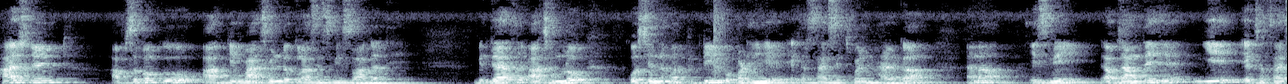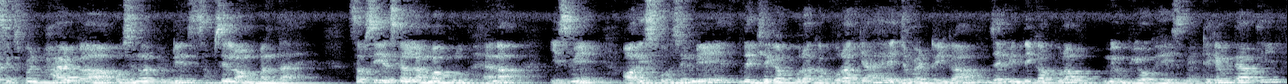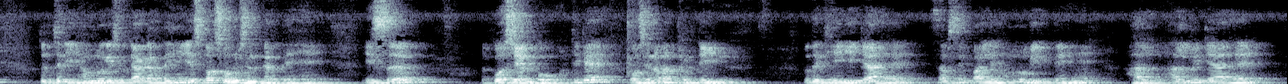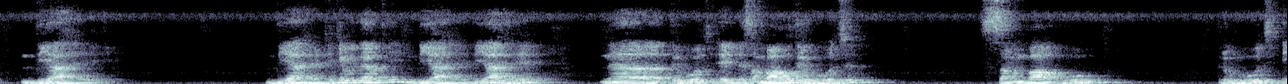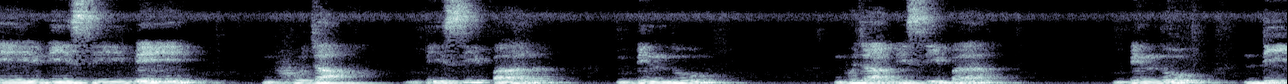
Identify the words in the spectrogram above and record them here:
Hi student, आप सबों को आपके मैथ्स विंडो क्लासेस में स्वागत है। विद्यार्थी, आज हम लोग क्वेश्चन नंबर 15 को पढ़ेंगे एक्सरसाइज 6.5 का, है ना? इसमें आप जानते हैं, ये एक्सरसाइज 6.5 का क्वेश्चन नंबर 15 सबसे लॉन्ग बनता है। सबसे इसका लंबा प्रूफ है, ना? इसमें, और इस क्वेश्चन में देखिएगा पूरा का पूरा क्या है ज्योमेट्री का, ज्यामिति का पूरा उपयोग है इसमें। ठीक है विद्यार्थी? तो चलिए हम लोग इसको क्या करते हैं, इसको सोल्यूशन करते हैं। इस क्वेश्चन को ठीक है? क्वेश्चन नंबर फिफ्टीन तो देखिए, ये क्या है? सबसे पहले हम लोग लिखते हैं हल। हल में क्या है? दिया है। दिया है, ठीक है विद्यार्थी? दिया है। दिया है त्रिभुज, एक समबाहु त्रिभुज। समबाहु त्रिभुज ए बी सी में भुजा। बीसी पर बिंदु भुजा बीसी पर बिंदु डी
